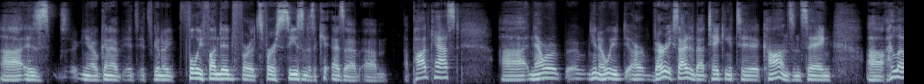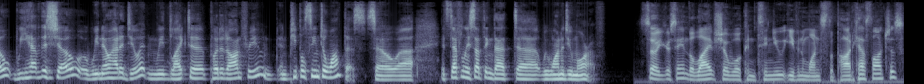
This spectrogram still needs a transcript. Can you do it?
is, you know, gonna it's, it's gonna be fully funded for its first season as a as a um, a podcast. Uh, now we're, uh, you know, we are very excited about taking it to cons and saying, uh, hello, we have this show. We know how to do it and we'd like to put it on for you. And, and people seem to want this. So, uh, it's definitely something that, uh, we want to do more of. So you're saying the live show will continue even once the podcast launches?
